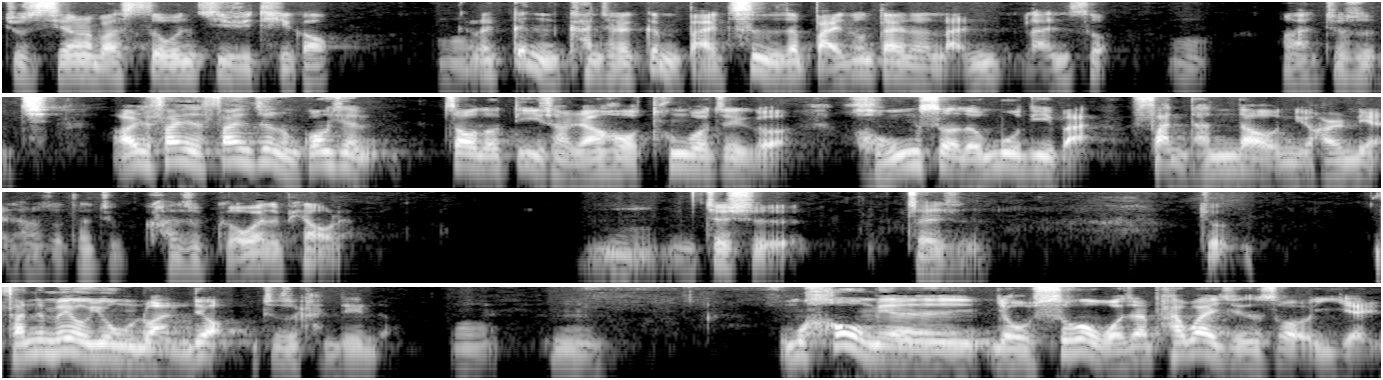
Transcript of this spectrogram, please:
就是想让把色温继续提高，可能更看起来更白，甚至在白中带了蓝蓝色，嗯，啊，就是而且发现发现这种光线照到地上，然后通过这个红色的木地板反弹到女孩脸上的时候，它就开始格外的漂亮。嗯，这是，这是，就，反正没有用软调，这是肯定的。嗯。嗯，我们后面有时候我在拍外景的时候，也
